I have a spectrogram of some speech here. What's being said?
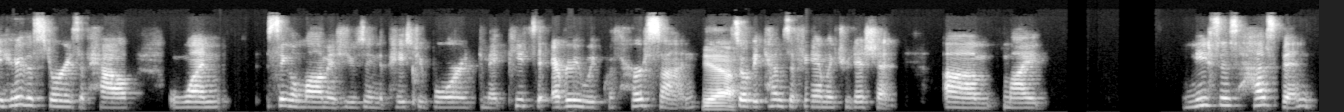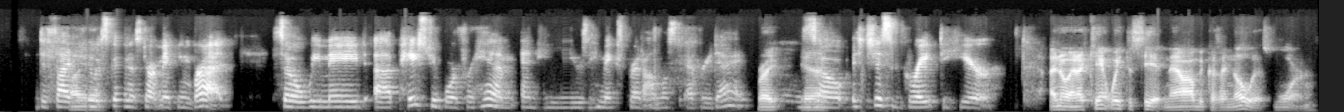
to hear the stories of how one single mom is using the pastry board to make pizza every week with her son. Yeah. So it becomes a family tradition. Um, my niece's husband decided Oh, he was going to start making bread. So we made a pastry board for him, and he use he makes bread almost every day. Right. Yeah. So it's just great to hear. I know, and I can't wait to see it now because I know it's worn.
